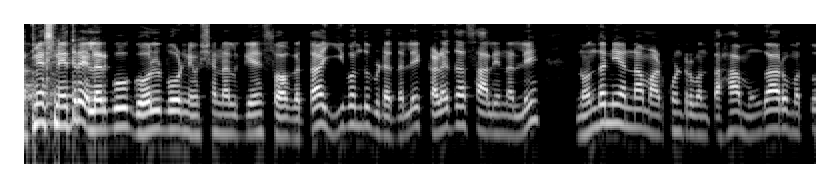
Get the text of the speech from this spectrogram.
ಆತ್ಮೀಯ ಸ್ನೇಹಿತರೆ, ಎಲ್ಲರಿಗೂ ಗೋಲ್ ಬೋರ್ಡ್ ನ್ಯೂಸ್ ಚಾನಲ್ಗೆ ಸ್ವಾಗತ. ಈ ಒಂದು ಬಿಡದಲ್ಲಿ ಕಳೆದ ಸಾಲಿನಲ್ಲಿ ನೋಂದಣಿಯನ್ನ ಮಾಡ್ಕೊಂಡಿರುವಂತಹ ಮುಂಗಾರು ಮತ್ತು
